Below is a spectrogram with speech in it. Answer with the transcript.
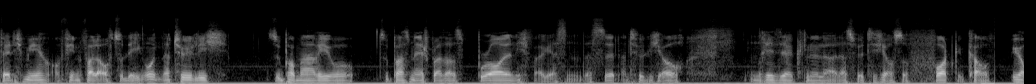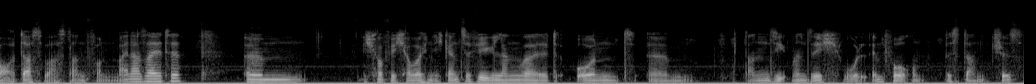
werde ich mir auf jeden Fall aufzulegen. Und natürlich Super Mario, Super Smash Bros. Brawl nicht vergessen. Das wird natürlich auch ein riesiger Knüller. Das wird sich auch sofort gekauft. Ja, das war's dann von meiner Seite. Ähm, ich hoffe, ich habe euch nicht ganz so viel gelangweilt und ähm, dann sieht man sich wohl im Forum. Bis dann. Tschüss.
